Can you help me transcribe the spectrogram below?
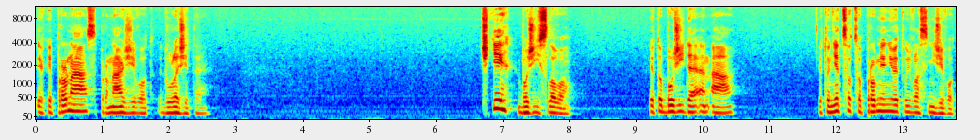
jak je pro nás, pro náš život důležité. Čti boží slovo. Je to boží DNA. Je to něco, co proměňuje tvůj vlastní život.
